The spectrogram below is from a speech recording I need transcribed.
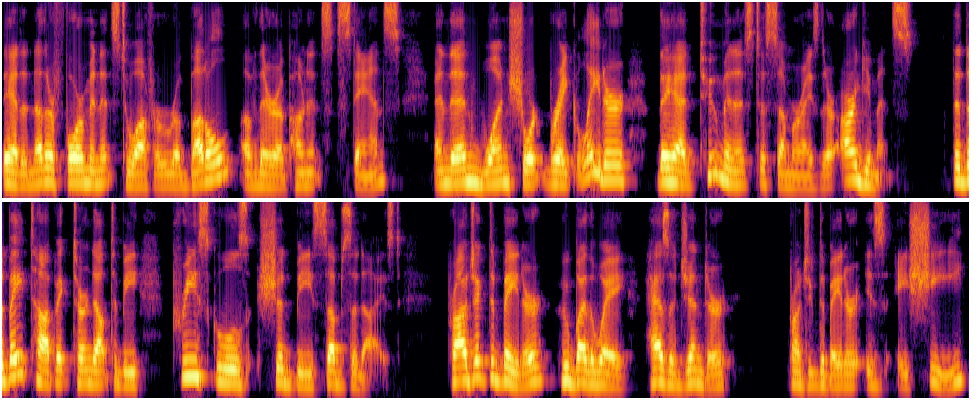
they had another four minutes to offer rebuttal of their opponent's stance. And then, one short break later, they had two minutes to summarize their arguments. The debate topic turned out to be preschools should be subsidized. Project Debater, who, by the way, has a gender, Project Debater is a she.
